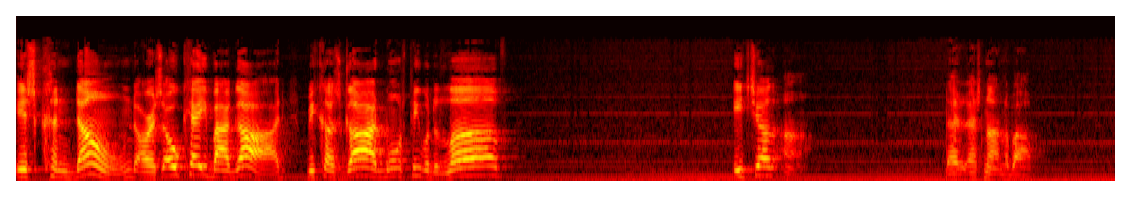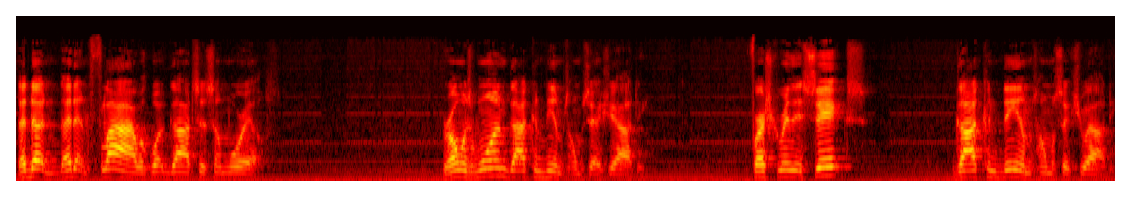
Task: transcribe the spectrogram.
is condoned or is okay by God because God wants people to love each other. Uh, that, that's not in the Bible. That doesn't, that doesn't fly with what God says somewhere else. Romans 1, God condemns homosexuality. 1 Corinthians 6, God condemns homosexuality.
